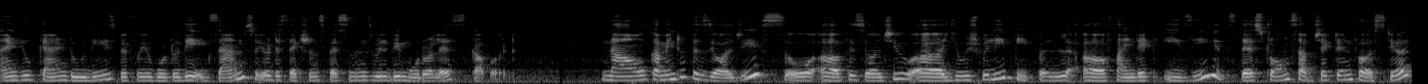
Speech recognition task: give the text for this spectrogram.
and you can do these before you go to the exam. So your dissection specimens will be more or less covered Now coming to physiology, so uh, physiology uh, usually people uh, find it easy. It's their strong subject in first year,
